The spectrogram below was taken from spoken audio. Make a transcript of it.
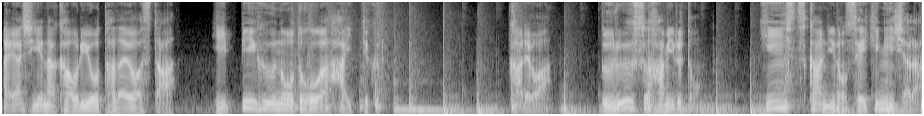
怪しげな香りを漂わせたヒッピー風の男が入ってくる。彼はブルース・ハミルトン、品質管理の責任者だ。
